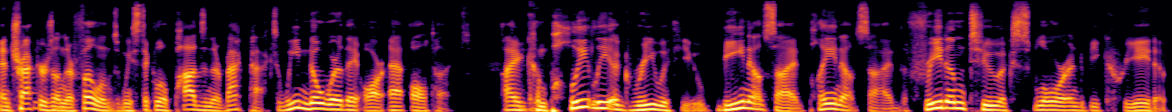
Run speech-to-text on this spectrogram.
and trackers on their phones. And we stick little pods in their backpacks. We know where they are at all times. I Mhm. completely agree with you. Being outside, playing outside, the freedom to explore and to be creative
